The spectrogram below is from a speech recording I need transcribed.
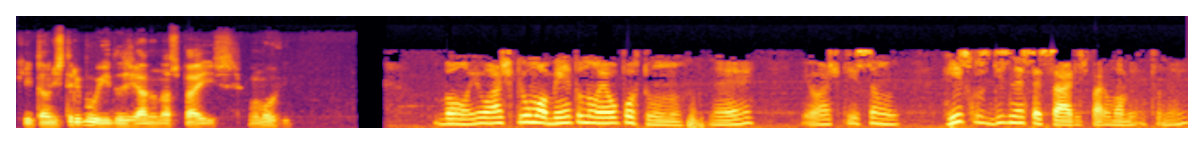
que estão distribuídas já no nosso país. Vamos ouvir. Bom, eu acho que o momento não é oportuno, né? Eu acho que são riscos desnecessários para o momento, né?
